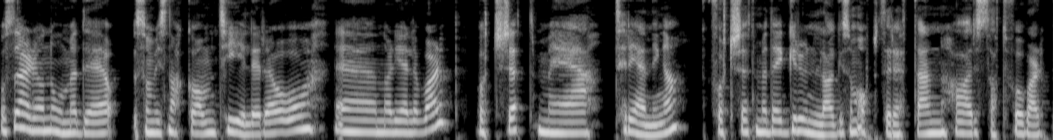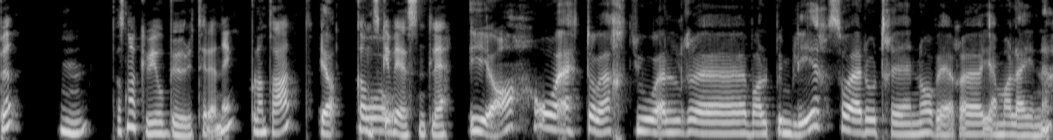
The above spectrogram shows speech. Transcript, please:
Og så er det jo noe med det som vi snakka om tidligere òg, eh, når det gjelder valp. Fortsett med treninga. Fortsett med det grunnlaget som oppdretteren har satt for valpen. Mm. Da snakker vi jo burtrening, blant annet. Ja. Ganske og, vesentlig. Ja, og etter hvert jo eldre valpen blir, så er det å trene og være hjemme alene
